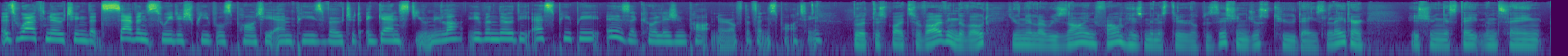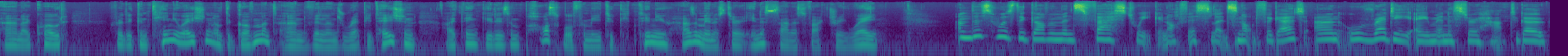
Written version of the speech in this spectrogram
It's worth noting that seven Swedish People's Party MPs voted against Junnila, even though the SPP is a coalition partner of the Finns party. But despite surviving the vote, Junnila resigned from his ministerial position just two days later, issuing a statement saying, and I quote, for the continuation of the government and Finland's reputation, I think it is impossible for me to continue as a minister in a satisfactory way. And this was the government's first week in office, let's not forget, and already a minister had to go.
